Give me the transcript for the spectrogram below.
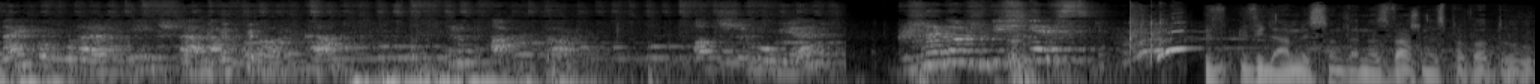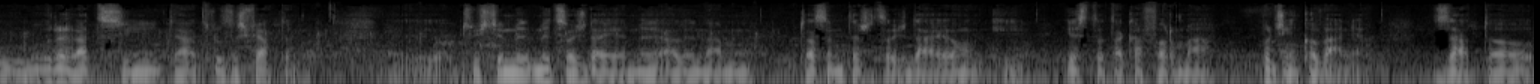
najpopularniejsza aktorka lub aktor otrzymuje Grzegorz Wiśniewski. Wilamy są dla nas ważne z powodu relacji teatru ze światem. E, Oczywiście my, my coś dajemy, ale nam czasem też coś dają i jest to taka forma podziękowania za to,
